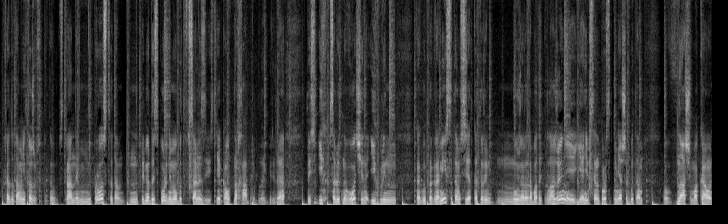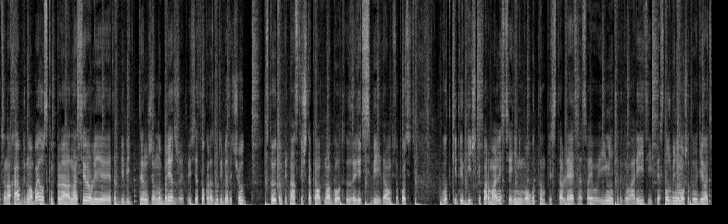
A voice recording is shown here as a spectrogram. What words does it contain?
правда, там у них тоже все странно, непросто, там, например, до сих пор не могут официально завести аккаунт на Хабре BlackBerry, да, то есть их абсолютно вотчина, их, блин, как бы программисты там сидят, которым нужно разрабатывать приложение, и они постоянно просят меня, чтобы там в нашем аккаунте на Хабре, на мобайловском проанонсировали этот BB10 Jam, ну, бред же, то есть я столько раз говорю, ребята, что стоит там 15 тысяч аккаунт на год, заведите себе и там все постите. Вот какие-то юридические формальности, они не могут там представлять от своего имени, что-то говорить, и пресс-служба не может этого делать.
